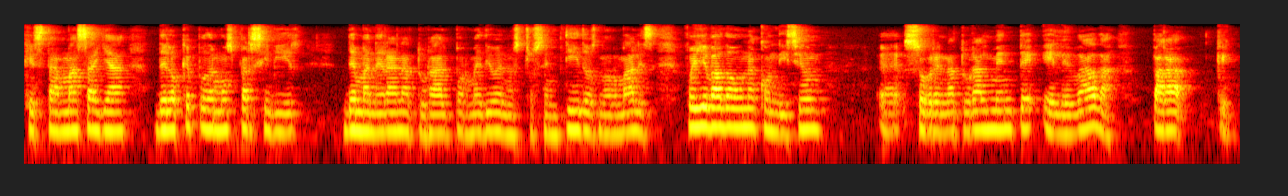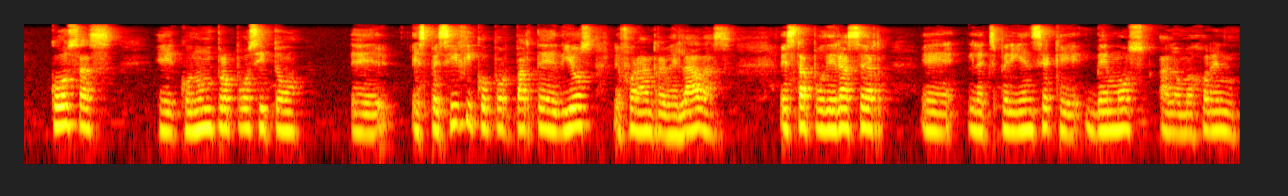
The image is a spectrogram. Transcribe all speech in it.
que está más allá de lo que podemos percibir de manera natural por medio de nuestros sentidos normales. Fue llevado a una condición eh, sobrenaturalmente elevada para que cosas eh, con un propósito eh, específico por parte de Dios le fueran reveladas. Esta pudiera ser la experiencia que vemos a lo mejor en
